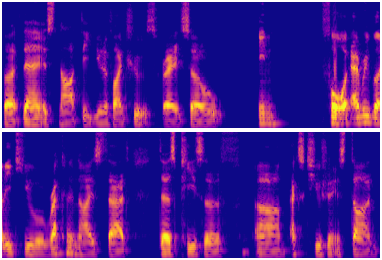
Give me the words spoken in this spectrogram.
but then it's not the unified truth, right? So in for everybody to recognize that this piece of uh, execution is done,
